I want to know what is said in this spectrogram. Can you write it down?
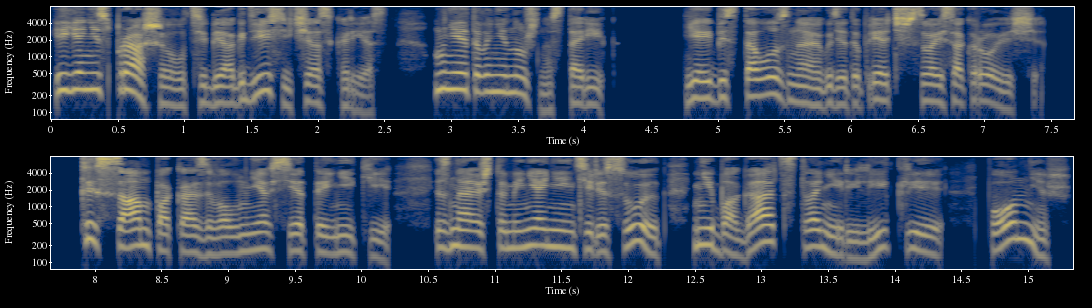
И я не спрашивал тебя, где сейчас крест. Мне этого не нужно, старик. Я и без того знаю, где ты прячешь свои сокровища. Ты сам показывал мне все тайники, зная, что меня не интересуют ни богатство, ни реликвии. Помнишь,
